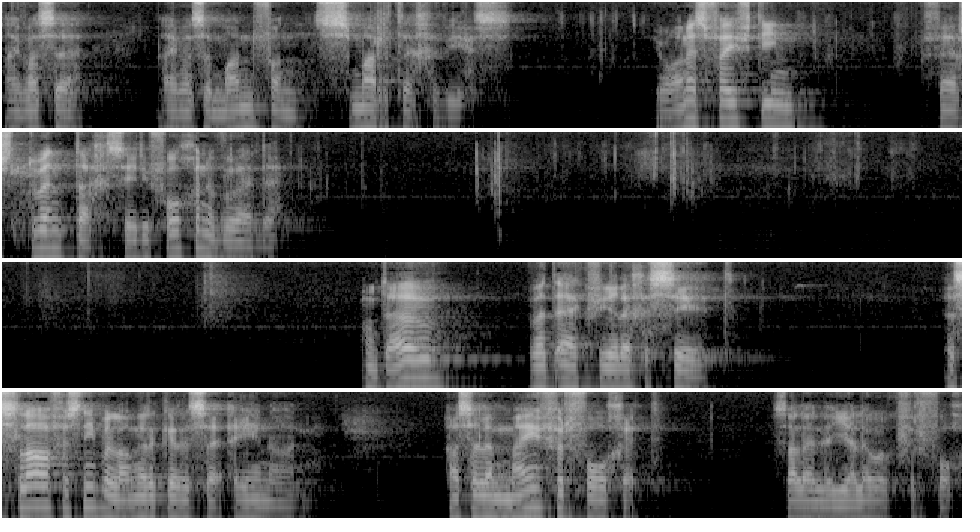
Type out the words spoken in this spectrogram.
hy was 'n hy was 'n man van smarte gewees. Johannes 15 vers 20 sê die volgende woorde. Onthou wat ek vir julle gesê het. 'n Slaaf is nie belangriker as sy eienaar nie. As hulle my vervolg het, sal hulle julle ook vervolg.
